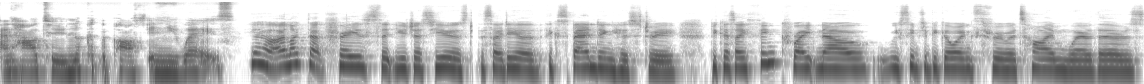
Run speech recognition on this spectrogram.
and how to look at the past in new ways. Yeah, I like that phrase that you just used, this idea of expanding history, because I think right now we seem to be going through a time where there's,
